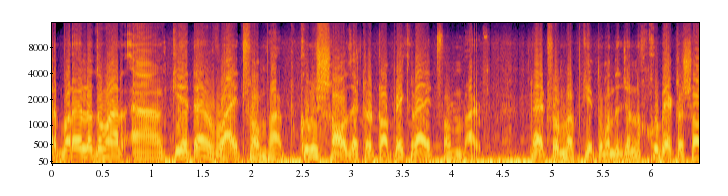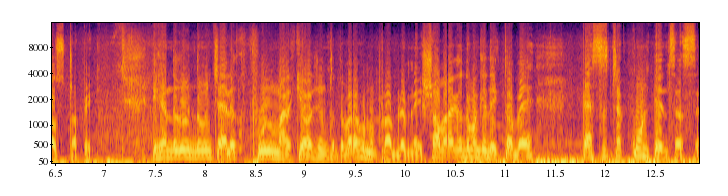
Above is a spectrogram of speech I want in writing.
এরপরে হলো তোমার কি এটা? রাইট ফর্ম ভার্ব খুবই সহজ একটা topic right form verb right form verb কি? তোমাদের জন্য খুবই একটা সহজ টপিক এখান থেকে তুমি চাইলে ফুল মার্কে অর্জন করতে পারো, কোনো প্রবলেম নেই। সবার আগে তোমাকে দেখতে হবে প্যাসেজটা কোন টেন্স আছে?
